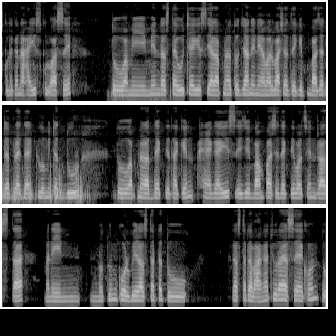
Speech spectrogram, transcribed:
স্কুল এখানে হাই স্কুল আছে। তো আমি মেন রাস্তায় উঠে গেছি, আর আপনারা তো জানেনই, আমার বাসা থেকে বাজারটা প্রায় দেড় কিলোমিটার দূর। তো আপনারা দেখতে থাকেন। হ্যাঁ গাইস এই যে বাম পাশে দেখতে পাচ্ছেন রাস্তা মানে নতুন করবে রাস্তাটা। তো রাস্তাটা ভাঙাচোরা আছে এখন। তো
